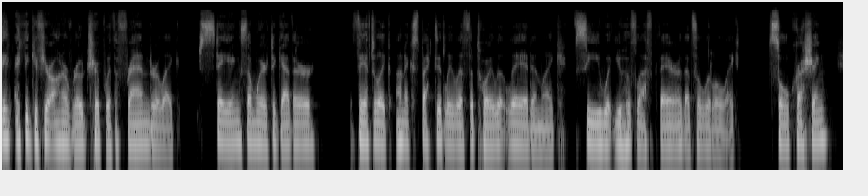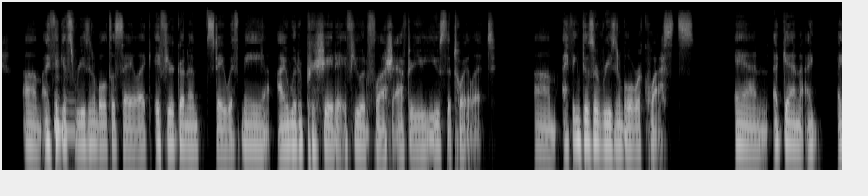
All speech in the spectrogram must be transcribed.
I, I think if you're on a road trip with a friend or like staying somewhere together, if they have to like unexpectedly lift the toilet lid and like see what you have left there, that's a little like soul crushing. Um, I think mm-hmm. it's reasonable to say like if you're going to stay with me, I would appreciate it if you would flush after you use the toilet. Um, I think those are reasonable requests. And again, I I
